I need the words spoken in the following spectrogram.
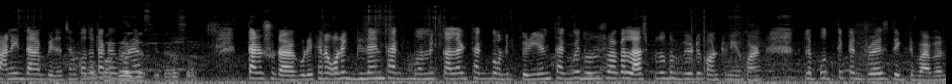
পানির দামে পেয়ে যাচ্ছেন। কত টাকা করে? তেরোশো। টাকা করে। এখানে অনেক ডিজাইন থাকবে অনেক কালার থাকবে অনেক ভেরিয়েন্ট থাকবে। ধরুন সরকার লাস্ট পর্যন্ত ভিডিওটি কন্টিনিউ করেন। তাহলে প্রত্যেকটা ড্রেস দেখতে পারবেন।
